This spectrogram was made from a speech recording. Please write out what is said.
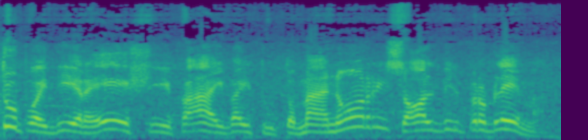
Tu puoi dire esci, fai, vai tutto, ma non risolvi il problema.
